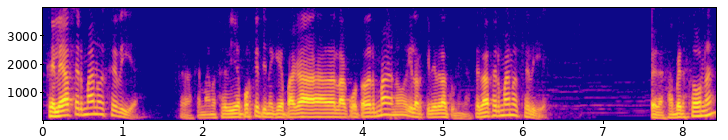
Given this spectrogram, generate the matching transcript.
se le hace hermano ese día, se le hace hermano ese día porque tiene que pagar la cuota de hermano y el alquiler de la túnica, se le hace hermano ese día. Pero a esa persona,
